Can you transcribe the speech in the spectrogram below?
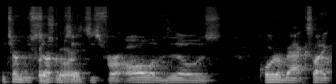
in terms of for circumstances sure. for all of those quarterbacks. Like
